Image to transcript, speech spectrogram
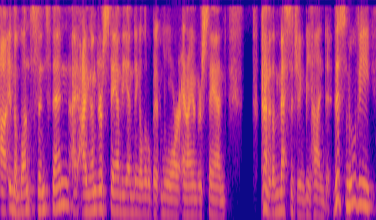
uh, in the months since then, I, I understand the ending a little bit more, and I understand kind of the messaging behind it. This movie,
